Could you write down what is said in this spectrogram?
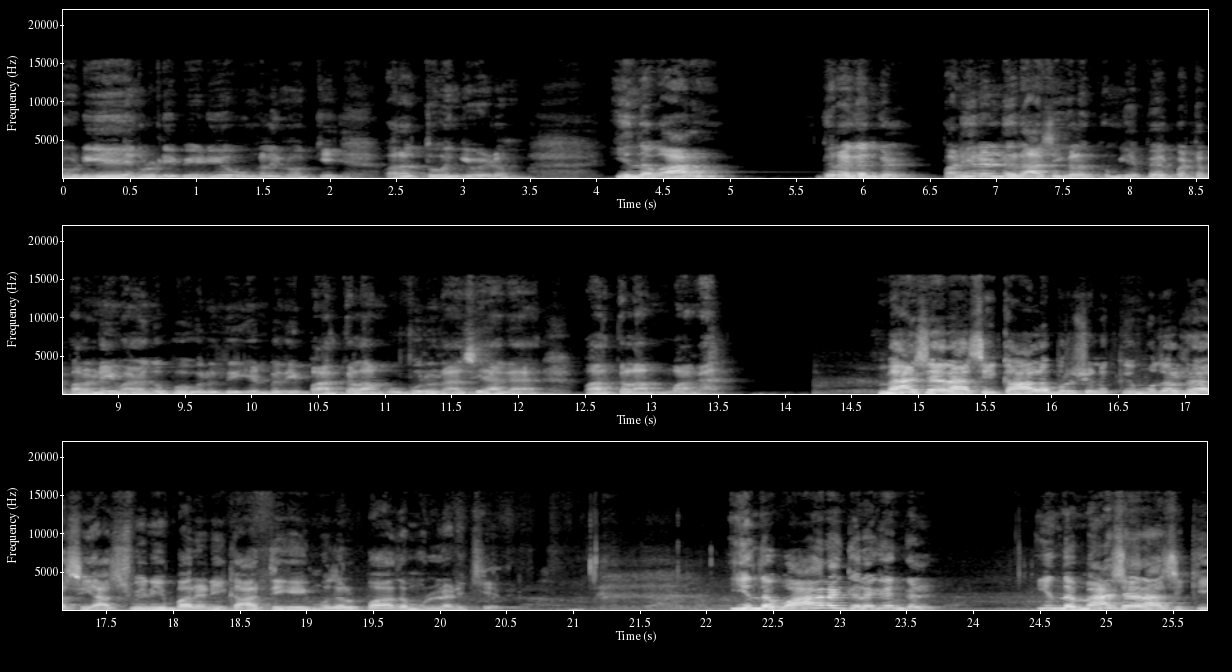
நொடியே எங்களுடைய வீடியோ உங்களை நோக்கி வர துவங்கிவிடும். இந்த வாரம் கிரகங்கள் பனிரெண்டு ராசிகளுக்கும் எப்பேற்பட்ட பலனை வழங்கப் போகிறது என்பதை பார்க்கலாம். ஒவ்வொரு ராசியாக பார்க்கலாம். வாங்க. மேஷ ராசி காலபுருஷனுக்கு முதல் ராசி அஸ்வினி பரணி கார்த்திகை முதல் பாதம் உள்ளடக்கியது. இந்த வார கிரகங்கள் இந்த மேஷ ராசிக்கு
